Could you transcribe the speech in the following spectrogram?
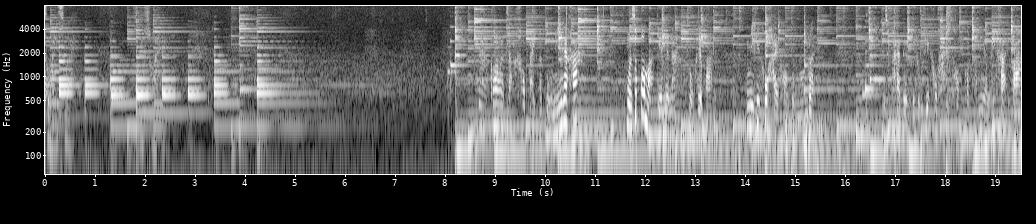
สวยสวยสวยน่าก็จะเข้าไปประตูนี้นะคะ เหมือนซุปเปอร์มาร์เก็ตเลยนะโรงพยาบาล มีที่เขาขายของตรงนู้นด้วยเดี๋ยวจะพาเดินไปดูที่เขาขายของก่อนเขามีอะไรขายบ้าง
